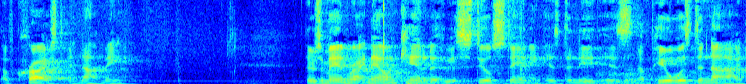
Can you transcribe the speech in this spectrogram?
of Christ and not me. There's a man right now in Canada who is still standing. His, his appeal was denied.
